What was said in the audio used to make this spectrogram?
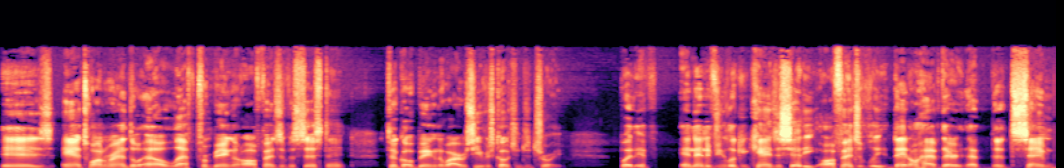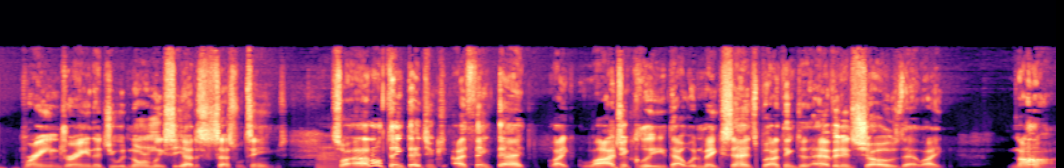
is Antwaan Randle El left from being an offensive assistant to go being the wide receivers coach in Detroit. But if, and then if you look at Kansas City, offensively, they don't have their that, the same brain drain that you would normally see out of successful teams. Mm-hmm. So I don't think that you. I think that like logically that would make sense, but I think the evidence shows that like nah,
